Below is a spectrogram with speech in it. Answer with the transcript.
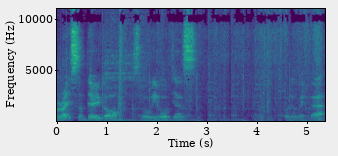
All right, so there you go. So we will just put it like that.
